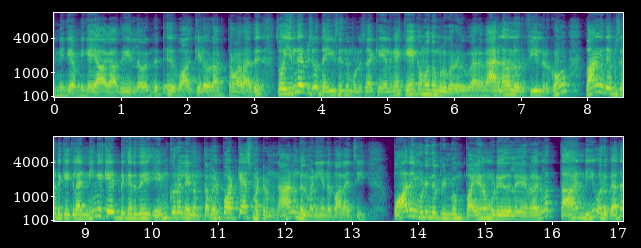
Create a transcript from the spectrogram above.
மிக மிகையாகாது. இல்லை வந்துட்டு வாழ்க்கையில் ஒரு அர்த்தம் வராது. ஸோ இந்த எபிசோட் தயவு செஞ்சு முழுசாக கேளுங்க. கேட்கும் போது உங்களுக்கு ஒரு வேறு வேறு லெவல் ஒரு ஃபீல் இருக்கும். வாங்க இந்த எபிசோடு கேட்கலாம். நீங்கள் கேட்டுருக்கிறது என் குரல் எனும் தமிழ் பாட்காஸ்ட் மற்றும் நான் உங்கள் மணிகண்ட பாலாஜி. பாதை முடிந்த பின்பும் பயணம் முடிவதில்லைலாம் தாண்டி ஒரு விதை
